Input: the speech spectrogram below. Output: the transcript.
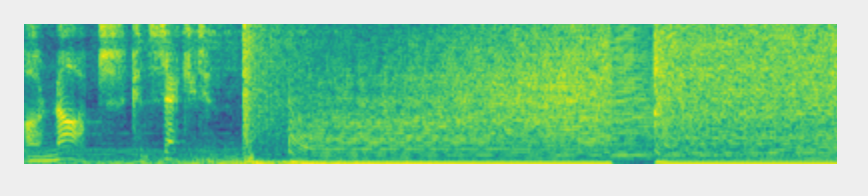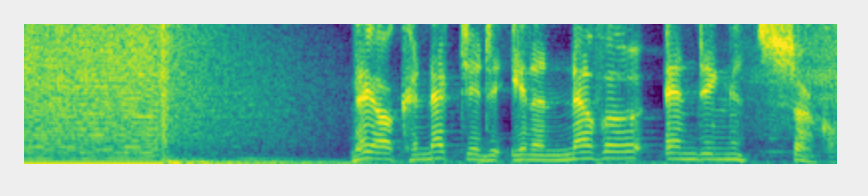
are not consecutive. They are connected in a never ending circle.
